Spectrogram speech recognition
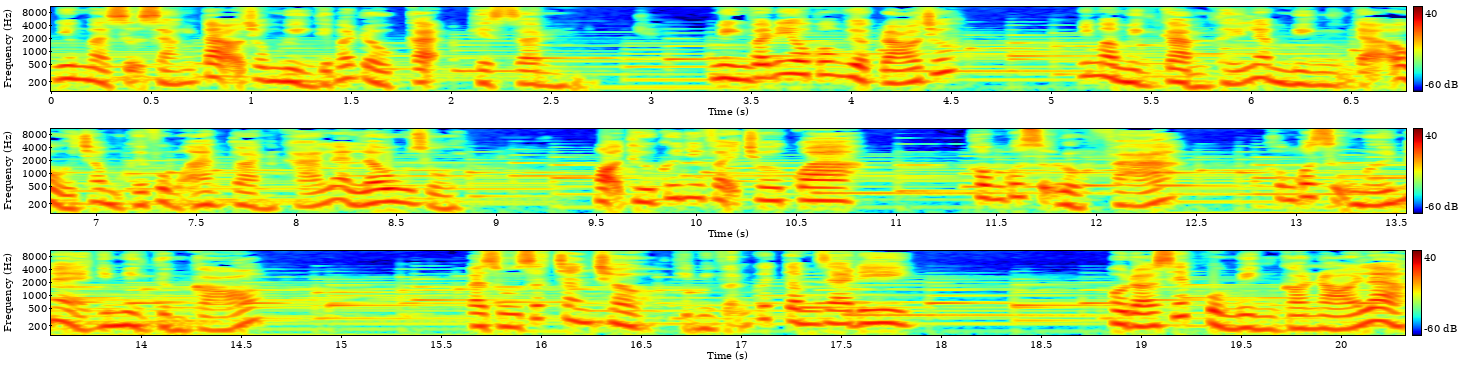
nhưng mà sự sáng tạo trong mình thì bắt đầu cạn kiệt dần. Mình vẫn yêu công việc đó chứ, nhưng mà mình cảm thấy là mình đã ở trong một cái vùng an toàn khá là lâu rồi. Mọi thứ cứ như vậy trôi qua, không có sự đột phá, không có sự mới mẻ như mình từng có và dù rất chăn trở thì mình vẫn quyết tâm ra đi hồi đó sếp của mình có nói là,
